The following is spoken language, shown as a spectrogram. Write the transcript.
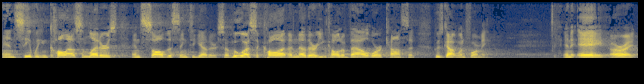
and see if we can call out some letters and solve this thing together. So, who wants to call out another? You can call it a vowel or a consonant. Who's got one for me? An A. All right.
